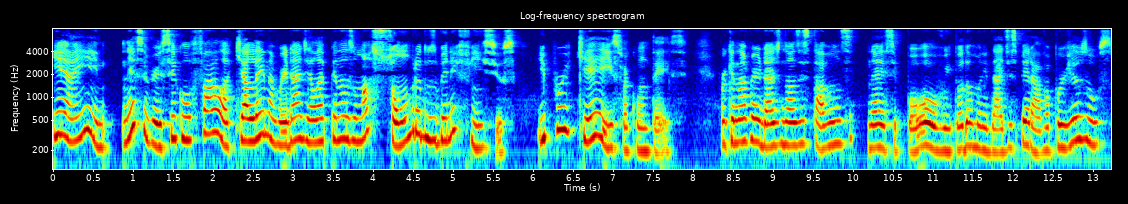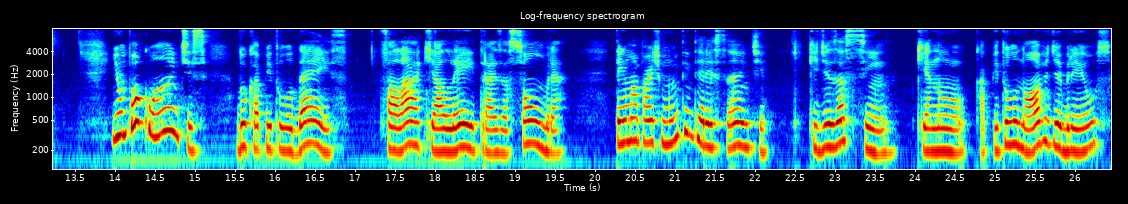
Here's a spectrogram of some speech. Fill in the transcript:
E aí, nesse versículo fala que a lei, na verdade, ela é apenas uma sombra dos benefícios. E por que isso acontece? Porque na verdade nós estávamos, né, esse povo e toda a humanidade esperava por Jesus. E um pouco antes do capítulo 10, falar que a lei traz a sombra, tem uma parte muito interessante que diz assim, que é no capítulo 9 de Hebreus,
